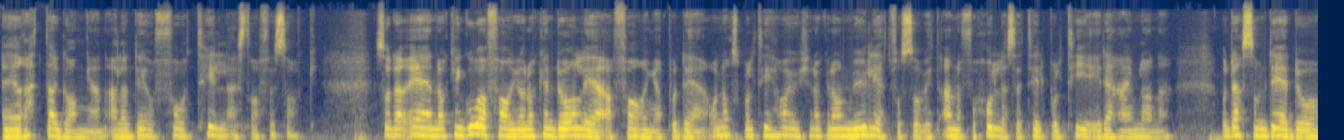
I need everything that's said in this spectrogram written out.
rettergangen, eller det å få til ei straffesak. Så det er noen gode erfaringer og noen dårlige erfaringer på det. Og norsk politi har jo ikke noen annen mulighet for så vidt enn å forholde seg til politiet i det heimlandet. Og dersom det da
